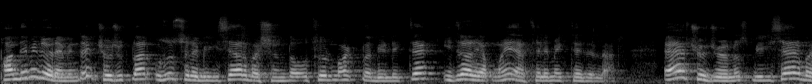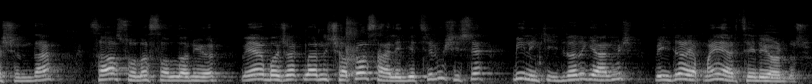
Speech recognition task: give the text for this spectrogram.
Pandemi döneminde çocuklar uzun süre bilgisayar başında oturmakla birlikte idrar yapmayı ertelemektedirler. Eğer çocuğunuz bilgisayar başında sağa sola sallanıyor veya bacaklarını çapraz hale getirmiş ise bilin ki idrarı gelmiş ve idrar yapmayı erteliyordur.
